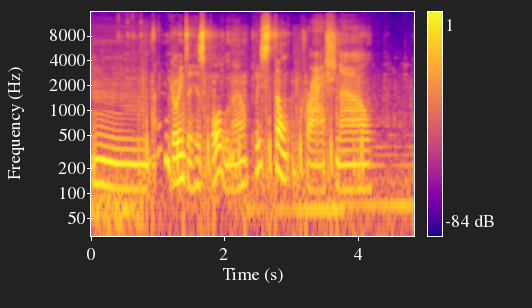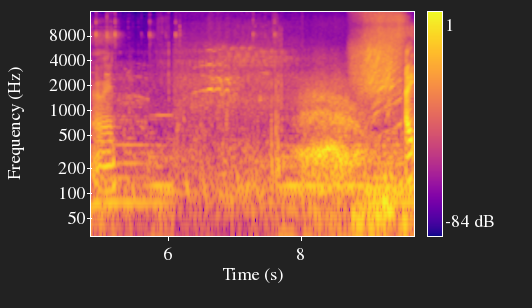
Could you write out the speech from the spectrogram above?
Hmm, I can go into his portal now. Please don't crash now. Alright. I...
